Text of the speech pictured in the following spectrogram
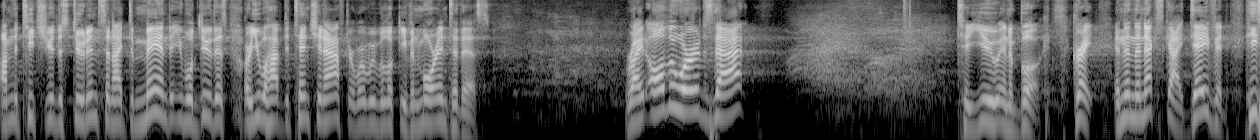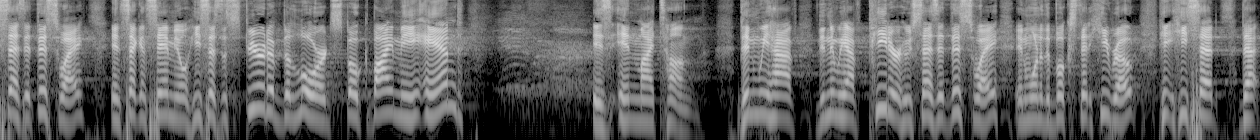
I'm the teacher, you're the students, and I demand that you will do this or you will have detention after where we will look even more into this. Write all the words that to you in a book. Great. And then the next guy, David, he says it this way in 2 Samuel. He says, The Spirit of the Lord spoke by me and is in my tongue. Then we have, then we have Peter who says it this way in one of the books that he wrote. He, he said that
